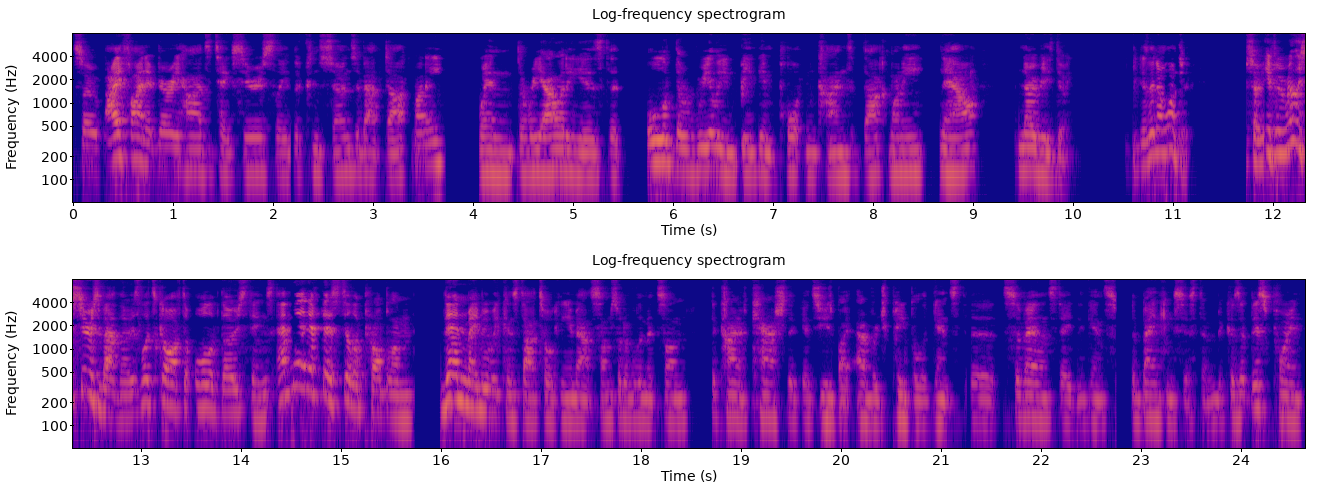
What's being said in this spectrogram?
So I find it very hard to take seriously the concerns about dark money when the reality is that all of the really big, important kinds of dark money now, nobody's doing it because they don't want to. So if we're really serious about those, let's go after all of those things. And then if there's still a problem, then maybe we can start talking about some sort of limits on the kind of cash that gets used by average people against the surveillance state and against the banking system. Because at this point,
